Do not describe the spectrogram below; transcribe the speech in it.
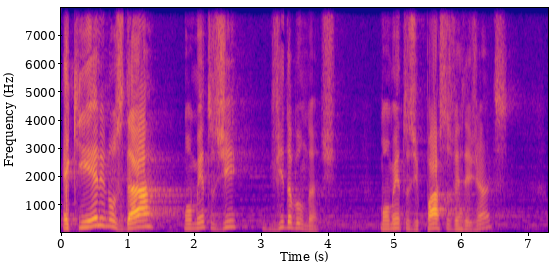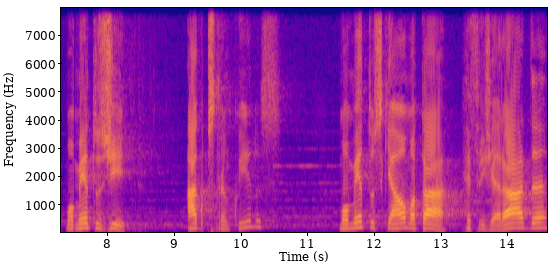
é que Ele nos dá momentos de vida abundante, momentos de pastos verdejantes, momentos de águas tranquilas, momentos que a alma está refrigerada,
